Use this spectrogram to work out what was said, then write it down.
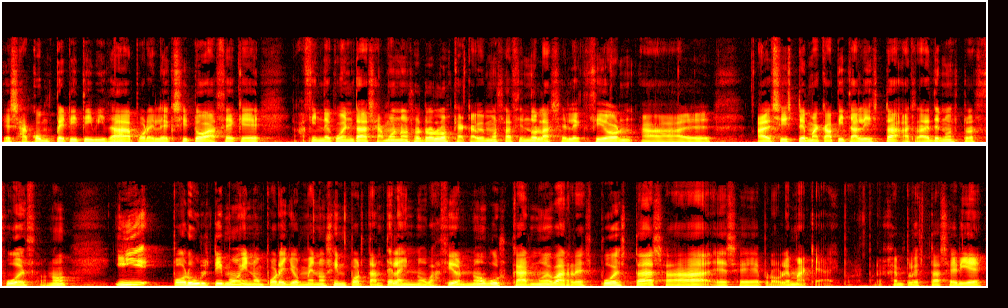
Esa competitividad por el éxito hace que, a fin de cuentas, seamos nosotros los que acabemos haciendo la selección al, al sistema capitalista a través de nuestro esfuerzo, ¿no? Y por último, y no por ello menos importante, la innovación, ¿no? Buscar nuevas respuestas a ese problema que hay. por ejemplo, esta serie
